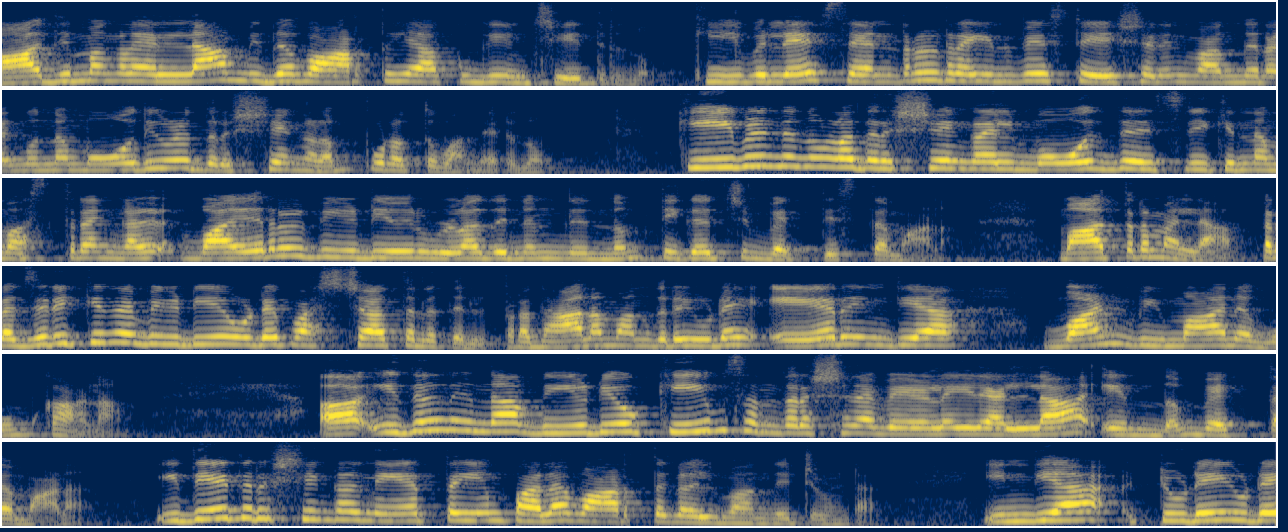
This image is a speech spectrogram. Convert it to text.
മാധ്യമങ്ങളെല്ലാം ഇത് വാർത്തയാക്കുകയും ചെയ്തിരുന്നു. കീവിലെ സെൻട്രൽ റെയിൽവേ സ്റ്റേഷനിൽ വന്നിറങ്ങുന്ന മോദിയുടെ ദൃശ്യങ്ങളും പുറത്തു വന്നിരുന്നു. കീവിൽ നിന്നുള്ള ദൃശ്യങ്ങളിൽ മോദി ധരിച്ചിരിക്കുന്ന വസ്ത്രങ്ങൾ വൈറൽ വീഡിയോയിലുള്ളതിനും നിന്നും തികച്ചും വ്യത്യസ്തമാണ്. മാത്രമല്ല പ്രചരിക്കുന്ന വീഡിയോയുടെ പശ്ചാത്തലത്തിൽ പ്രധാനമന്ത്രിയുടെ എയർ ഇന്ത്യ വൺ വിമാനവും കാണാം. ഇതിൽ നിന്ന് വീഡിയോ കീവ് സന്ദർശന വേളയിലല്ല എന്നും വ്യക്തമാണ്. ഇതേ ദൃശ്യങ്ങൾ നേരത്തെയും പല വാർത്തകളിൽ വന്നിട്ടുണ്ട്. ഇന്ത്യ ടുഡേയുടെ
